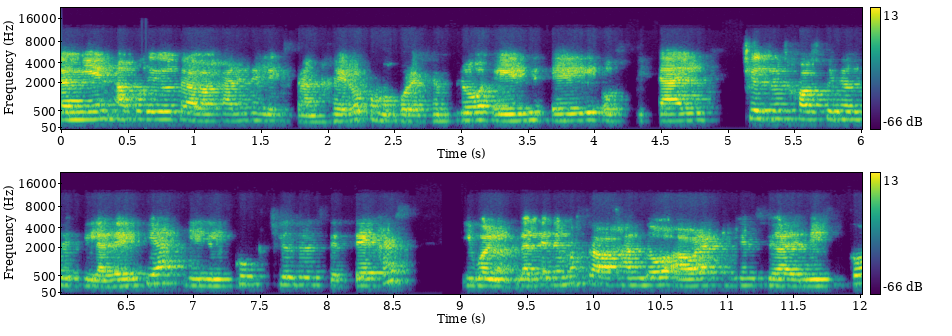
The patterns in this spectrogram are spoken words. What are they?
También ha podido trabajar en el extranjero, como por ejemplo en el Hospital Children's Hospital de Filadelfia y en el Cook Children's de Texas. Y bueno, la tenemos trabajando ahora aquí en Ciudad de México,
